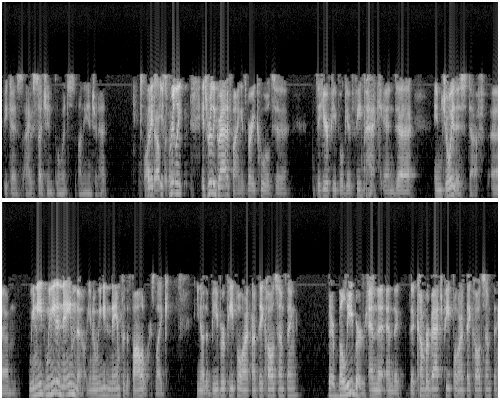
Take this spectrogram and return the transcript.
because I have such influence on the internet. Watch but it's, it's really it's really gratifying. It's very cool to to hear people give feedback and uh, enjoy this stuff. Um, we need we need a name though. You know, we need a name for the followers. Like, you know, the Bieber people aren't aren't they called something? They're believers. And the and the the Cumberbatch people aren't they called something?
